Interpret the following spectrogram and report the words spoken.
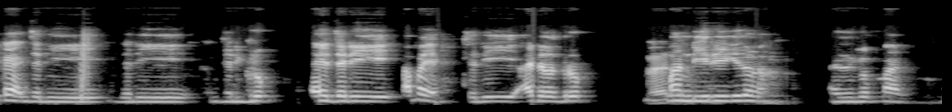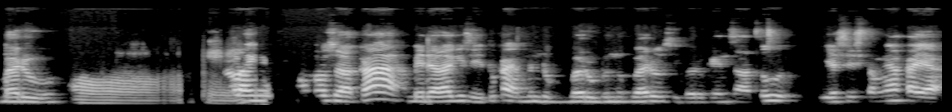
kayak jadi jadi jadi grup eh jadi apa ya? Jadi idol grup Baru. mandiri gitu loh. Idol grup man- baru. Oh, oke. Kalau yang Moto Zaka beda lagi sih. Itu kayak bentuk baru bentuk baru sih baru Gen 1 ya sistemnya kayak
